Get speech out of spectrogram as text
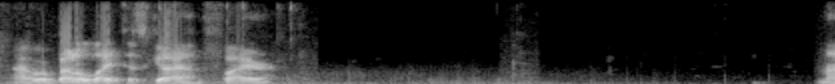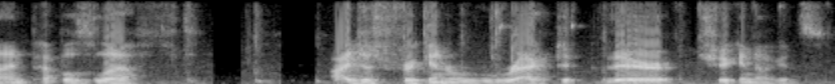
Alright, we're about to light this guy on fire. Nine pebbles left. I just freaking wrecked their chicken nuggets.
